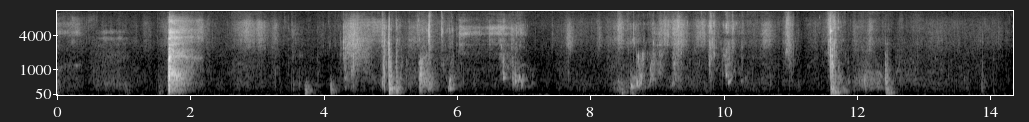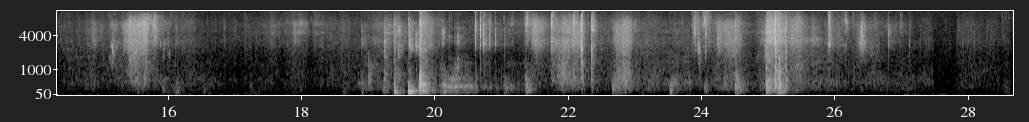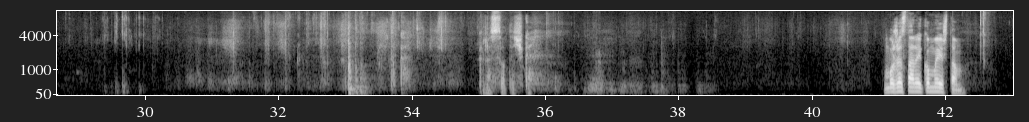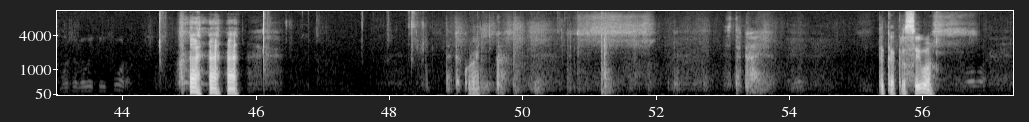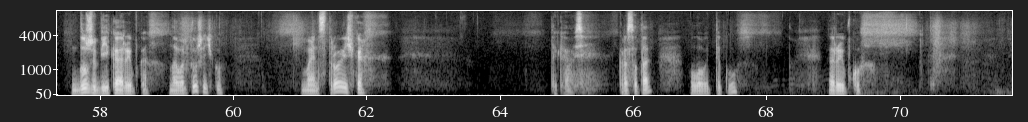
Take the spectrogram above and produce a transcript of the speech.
Може старий комиш там. Ха-ха-ха. Так, акуратненько. Ось така. Така красива. Дуже бійка рибка. На вертушечку. Менс троєчка. Така ось красота. Ловить таку рибку.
